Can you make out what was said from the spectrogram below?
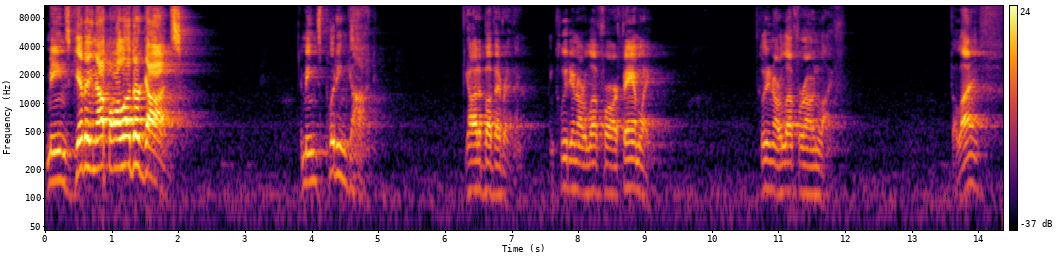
means giving up all other gods. It means putting God, God above everything including our love for our family, including our love for our own life. The life,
